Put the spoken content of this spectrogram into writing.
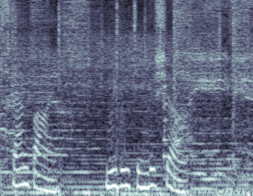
Stand by. Rebooting the show.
